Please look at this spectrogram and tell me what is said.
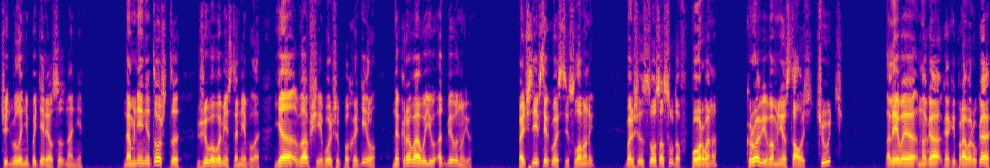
чуть было не потерял сознание. На мне не то, что живого места не было. Я вообще больше походил на кровавую отбивную. Почти все кости сломаны, большинство сосудов порвано, крови во мне осталось чуть, левая нога, как и правая рука,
